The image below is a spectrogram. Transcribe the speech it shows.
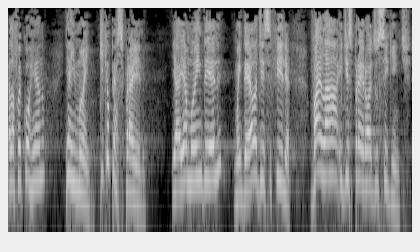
Ela foi correndo. E aí, mãe, o que, que eu peço para ele? E aí a mãe dele, mãe dela, disse, filha, vai lá e diz para Herodes o seguinte.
